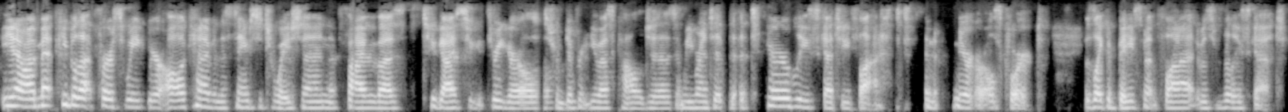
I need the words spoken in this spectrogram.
you know, I met people that first week. We were all kind of in the same situation five of us, two guys, two, three girls from different US colleges. And we rented a terribly sketchy flat near Earl's Court. It was like a basement flat. It was really sketch.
